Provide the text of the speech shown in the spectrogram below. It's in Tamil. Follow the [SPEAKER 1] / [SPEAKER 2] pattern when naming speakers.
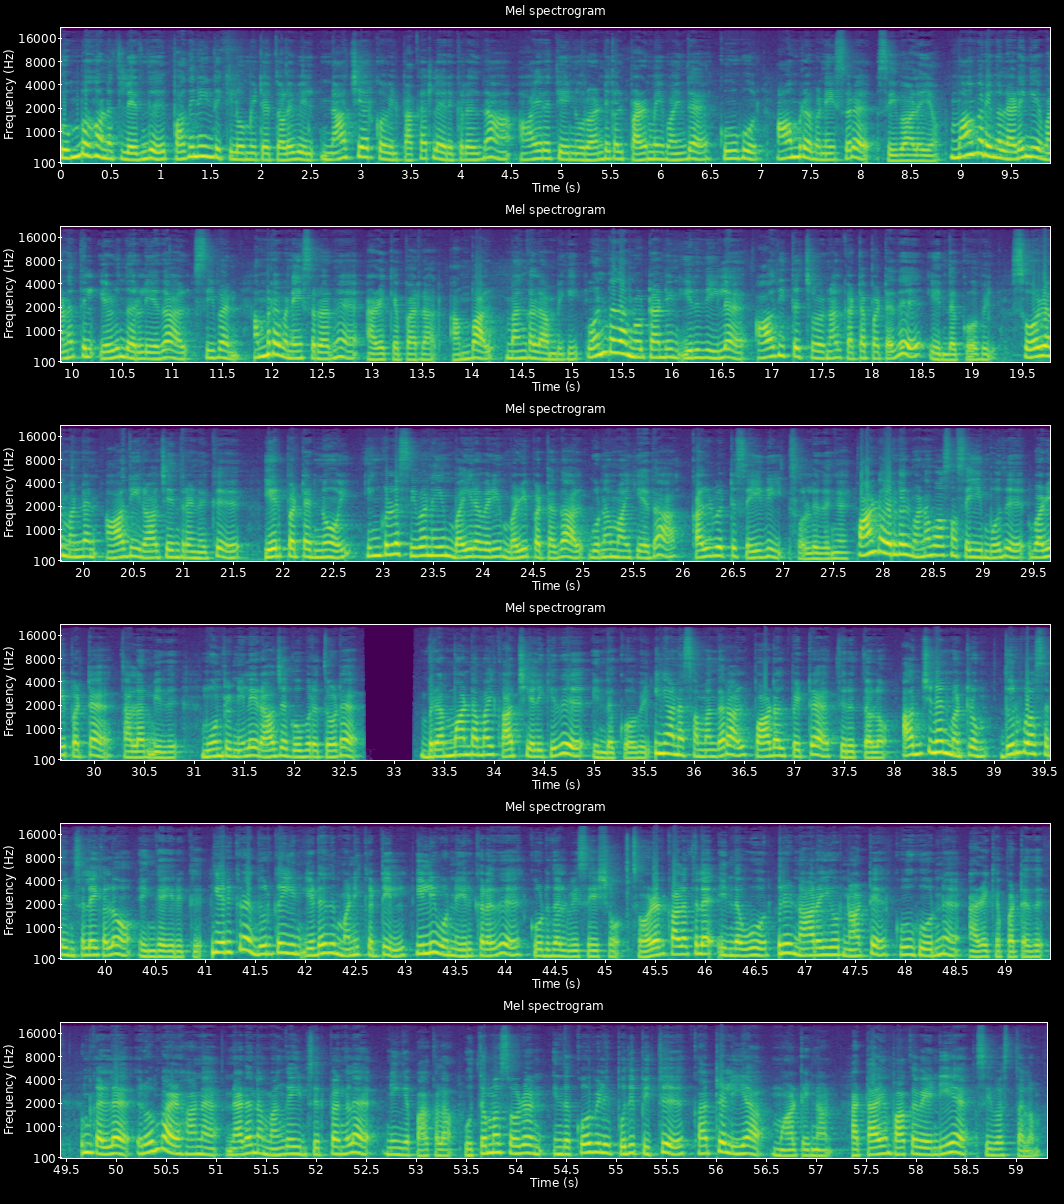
[SPEAKER 1] கும்பகோணத்திலிருந்து பதினைந்து கிலோமீட்டர் தொலைவில் நாச்சியார் கோவில் பக்கத்தில் இருக்கிறது தான் ஆயிரத்தி ஐநூறு ஆண்டுகள் பழமை வாய்ந்த கூகூர் ஆம்ரவனேஸ்வரர் சிவாலயம். மாமரங்கள் அடங்கிய வனத்தில் எழுந்தருளியதால் சிவன் அம்ரவனேஸ்வரர்னு அழைக்கப்படுறார். அம்பாள் மங்களாம்பிகை. ஒன்பதாம் நூற்றாண்டின் இறுதியில ஆதித்த சோழனால் கட்டப்பட்டது இந்த கோவில். சோழ மன்னன் ஆதி ராஜேந்திரனுக்கு ஏற்பட்ட நோய் இங்குள்ள சிவனையும் பைரவரையும் வழிபட்டதால் குணமாகியதா கல்வெட்டு செய்தி சொல்லுதுங்க. பாண்டவர்கள் வனவாசம் செய்யும் போது வழிபட்ட தலம் இது. மூன்று நிலை ராஜகோபுரத்தோட பிரம்மாண்டமாய் காட்சியளிக்குது இந்த கோவில். விஞ்ஞான சம்பந்தரால் பாடல் பெற்ற திருத்தலம். அர்ஜுனன் மற்றும் துர்வாசரின் சிலைகளும் இங்க இருக்கு. இங்க இருக்கிற துர்கையின் இடது மணிக்கட்டில் கிளி ஒண்ணு இருக்கிறது. கூடுதல் விசேஷம். சோழர் காலத்துல இந்த ஊர் திருநாரையூர் நாட்டு கூகூர்னு அழைக்கப்பட்டது. உங்கள்ல ரொம்ப அழகான நடன மங்கையின் சிற்பங்களை நீங்க பார்க்கலாம். உத்தம சோழன் இந்த கோவிலை புதுப்பித்து கற்றலியா மாற்றினான். கட்டாயம் பார்க்க வேண்டிய சிவஸ்தலம்.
